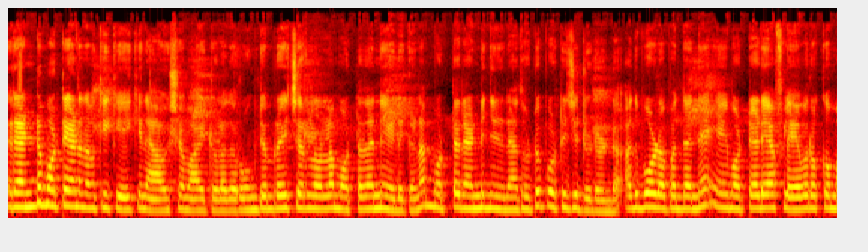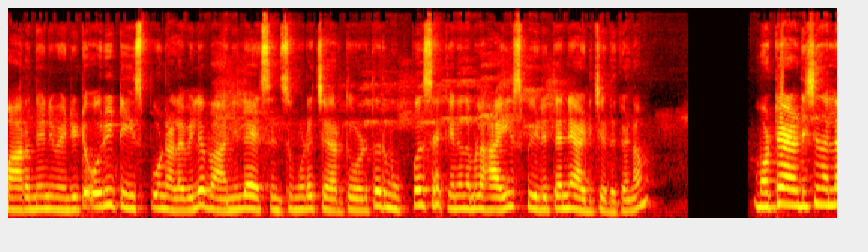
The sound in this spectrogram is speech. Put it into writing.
രണ്ട് മുട്ടയാണ് നമുക്ക് ഈ കേക്കിന് ആവശ്യമായിട്ടുള്ളത്. റൂം ടെമ്പറേച്ചറിലുള്ള മുട്ട തന്നെ എടുക്കണം. മുട്ട രണ്ടും ഇതിനകത്തോട്ട് പൊട്ടിച്ചിട്ടിട്ടുണ്ട്. അതുപോടൊപ്പം തന്നെ ഈ മുട്ടയുടെ ആ ഫ്ലേവറൊക്കെ മാറുന്നതിന് വേണ്ടിയിട്ട് ഒരു ടീസ്പൂൺ അളവിൽ വാനില എസൻസും കൂടെ ചേർത്ത് കൊടുത്ത് ഒരു മുപ്പത് സെക്കൻഡ് നമ്മൾ ഹൈ സ്പീഡിൽ തന്നെ അടിച്ചെടുക്കണം. മുട്ട അടിച്ച് നല്ല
